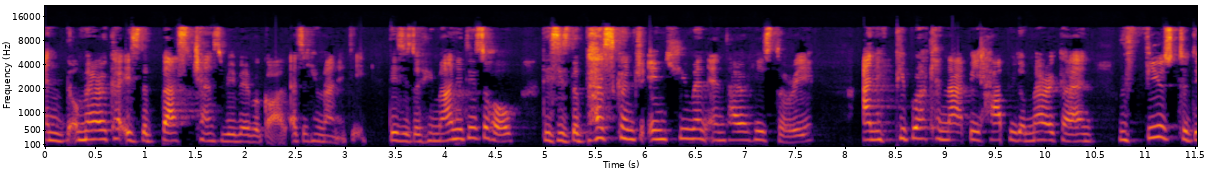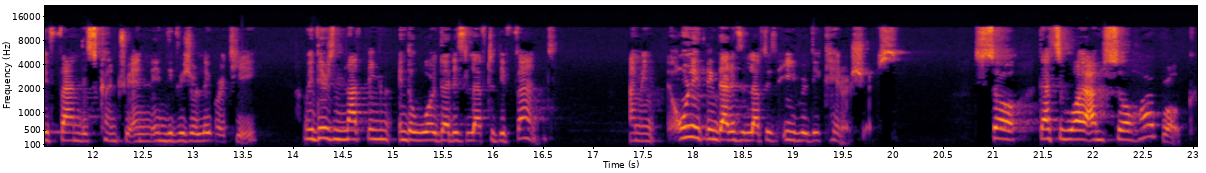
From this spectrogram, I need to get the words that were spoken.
And America is the best chance we've ever got as a humanity. This is a humanity's hope. This is the best country in human entire history. And if people cannot be happy with America and refuse to defend this country and individual liberty, I mean, there's nothing in the world that is left to defend. I mean, the only thing that is left is evil dictatorships. So that's why I'm so heartbroken.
